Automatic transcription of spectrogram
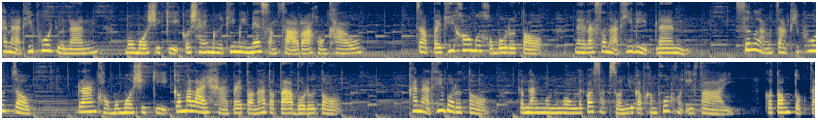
ขณะที่พูดอยู่นั้น โมโมชิกิก็ใช้มือที่มีเนตสังสาระของเขา จับไปที่ข้อมือของโบโรโตะในลักษณะที่บีบแน่น ซึ่งหลังจากที่พูดจบ ร่างของโมโมชิกิก็มาลายหายไปต่อหน้าต่อตาโบโรโตะ ขณะที่โบโรโตะกำลังงุนงงและก็สับสนอยู่กับคำพูดของอีกฝ่าย ก็ต้องตกใจ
